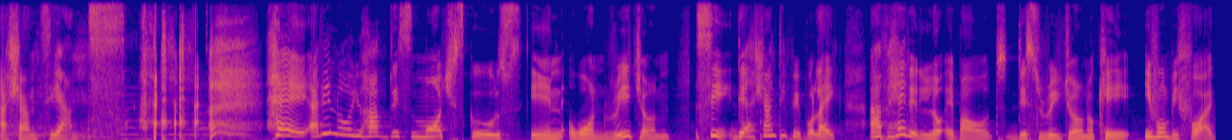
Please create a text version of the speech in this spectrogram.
Ashantians. Hey, I didn't know you have this much schools in one region. See, the Ashanti people, like I've heard a lot about this region, okay, even before I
